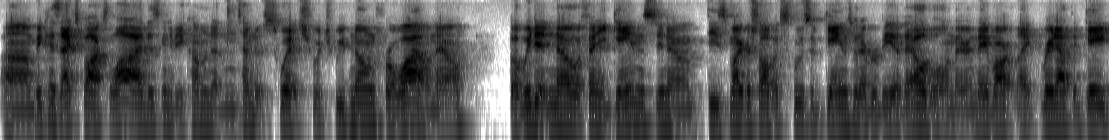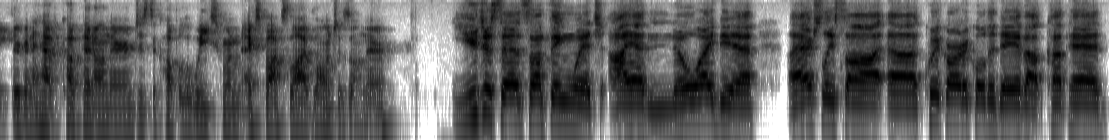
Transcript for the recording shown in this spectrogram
um, because Xbox Live is going to be coming to Nintendo Switch, which we've known for a while now, but we didn't know if any games, you know, these Microsoft exclusive games would ever be available on there. And they've like right out the gate, they're going to have Cuphead on there in just a couple of weeks when Xbox Live launches on there. You just said something which I had no idea I actually saw a quick article today about Cuphead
